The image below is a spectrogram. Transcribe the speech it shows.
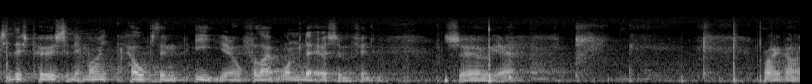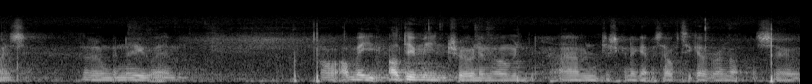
to this person, it might help them eat. You know, for like one day or something. So yeah. Right, guys. I'm gonna. Um, I'll, meet. I'll do my intro in a moment. I'm just gonna get myself together and that. So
